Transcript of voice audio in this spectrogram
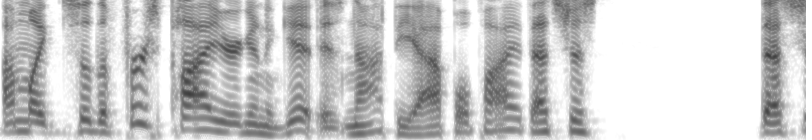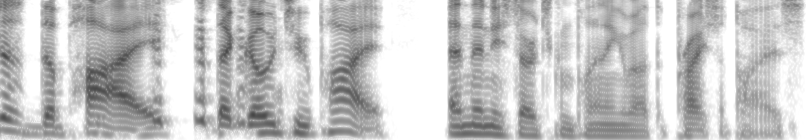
I'm like, so the first pie you're gonna get is not the apple pie. That's just That's just the pie, the go-to pie. And then he starts complaining about the price of pies.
